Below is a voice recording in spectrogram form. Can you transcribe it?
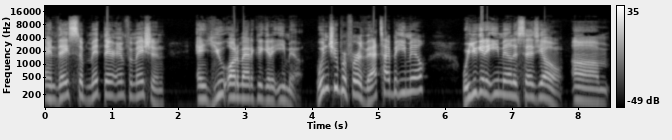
and they submit their information and you automatically get an email? Wouldn't you prefer that type of email? Where you get an email that says, yo, um,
